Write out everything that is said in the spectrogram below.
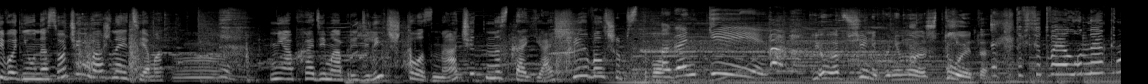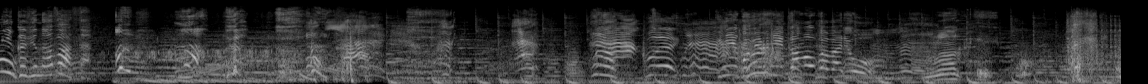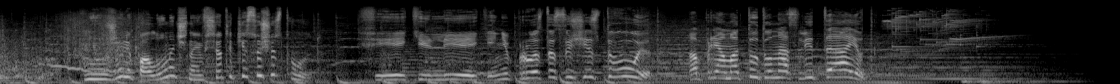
Сегодня у нас очень важная тема. Необходимо определить, что значит настоящее волшебство. Огоньки! Я вообще не понимаю, что это. Это все твоя лунная книга виновата. Книгу верни, кому говорю! Неужели полуночные все-таки существуют? Фейки-лейки не просто существуют, а прямо тут у нас летают.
